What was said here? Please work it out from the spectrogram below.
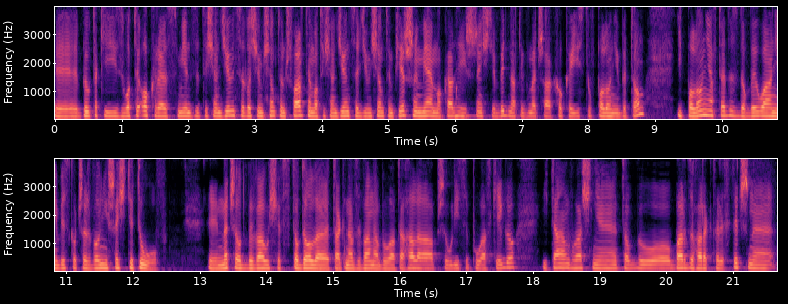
Y, był taki złoty okres między 1984 a 1991. Miałem okazję i szczęście być na tych meczach hokeistów Polonii Bytom i Polonia wtedy zdobyła niebiesko-czerwoni sześć tytułów. Y, mecze odbywały się w Stodole, tak nazywana była ta hala przy ulicy Pułaskiego i tam właśnie to było bardzo charakterystyczne,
